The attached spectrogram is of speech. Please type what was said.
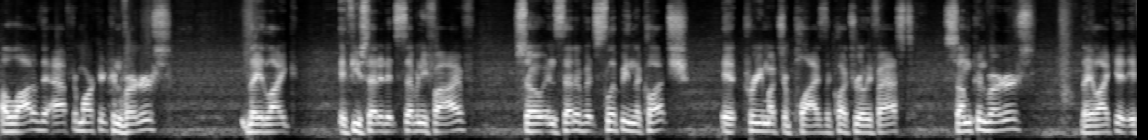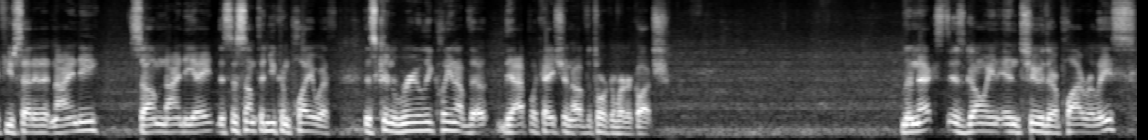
A lot of the aftermarket converters, they like, if you set it at 75, so instead of it slipping the clutch, it pretty much applies the clutch really fast. Some converters, they like it if you set it at 90, some 98. This is something you can play with. This can really clean up the, the application of the torque converter clutch. The next is going into the apply release.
